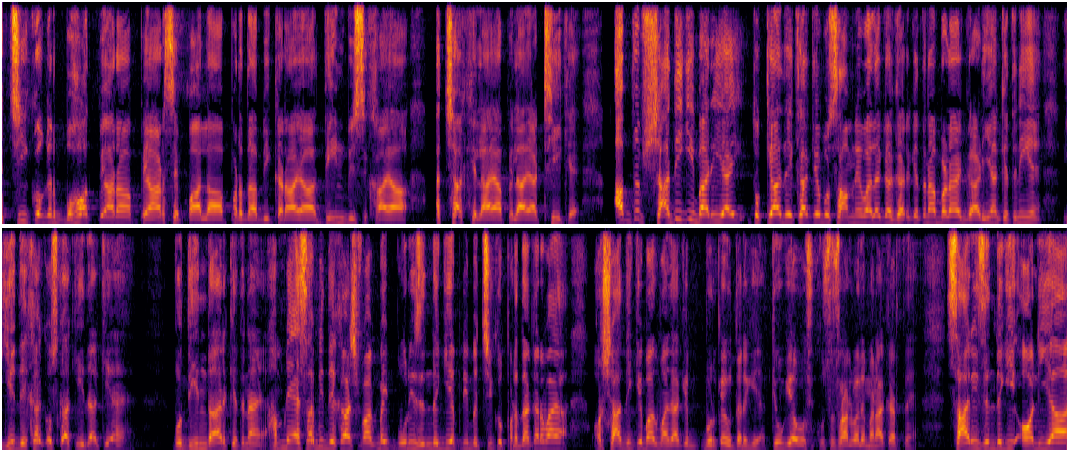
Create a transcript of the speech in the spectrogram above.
بچی کو اگر بہت پیارا پیار سے پالا، پردہ بھی کرایا، دین بھی سکھایا اچھا کھلایا، پلایا، ٹھیک ہے۔ اب جب شادی کی باری آئی تو کیا دیکھا کہ وہ سامنے والے کا گھر کتنا بڑا ہے، گاڑیاں کتنی ہیں؟ یہ دیکھا کہ اس کا عقیدہ کیا ہے؟ وہ دیندار کتنا ہے؟ ہم نے ایسا بھی دیکھا اشفاق بھائی، پوری زندگی اپنی بچی کو پردہ کروایا اور شادی کے بعد وہاں جا کے برقے اتر گیا۔ کیونکہ وہ سسرال والے منع کرتے ہیں؟ ساری زندگی اولیاء،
